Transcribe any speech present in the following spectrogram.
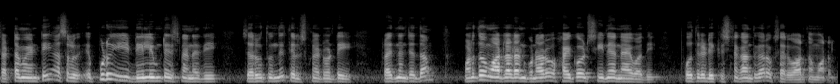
చట్టం ఏంటి? అసలు ఎప్పుడు ఈ డీలిమిటేషన్ అనేది జరుగుతుంది? తెలుసుకునేటువంటి ప్రయత్నం చేద్దాం. మనతో మాట్లాడాలనుకున్నారు హైకోర్టు సీనియర్ న్యాయవాది పోతిరెడ్డి కృష్ణకాంత్ గారు. ఒకసారి వార్త మాటలు.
